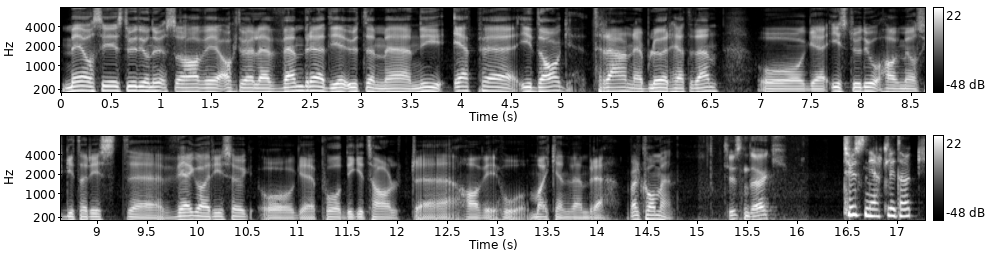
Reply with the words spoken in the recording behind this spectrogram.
Med oss i studio nå så har vi aktuelle Vembre. De er ute med ny EP i dag. 'Trærne blør' heter den. Og eh, i studio har vi med oss gitarist eh, Vegard Rishaug, og eh, på digitalt har vi ho Maiken Vembre. Velkommen. Tusen takk. Tusen hjertelig takk.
